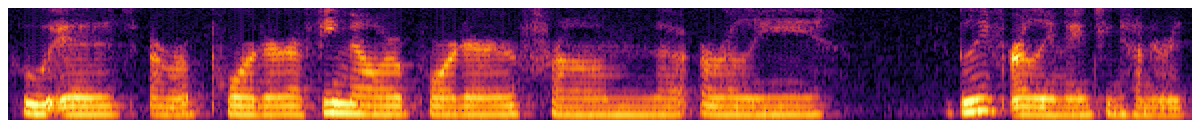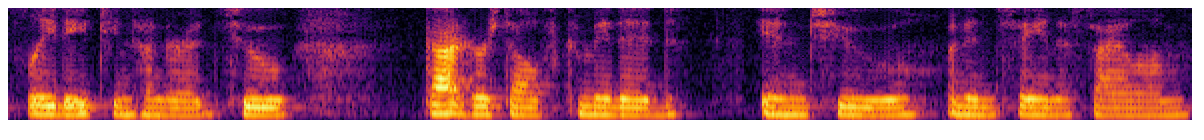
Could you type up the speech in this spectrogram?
who is a reporter, a female reporter from the early, I believe, early 1900s, late 1800s, who got herself committed into an insane asylum.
